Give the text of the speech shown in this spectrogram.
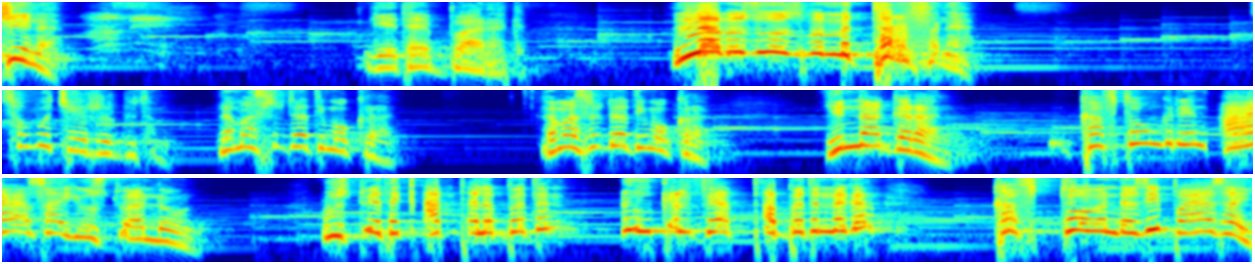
ሺህ ነህ። ጌታ ይባረክ። ለብዙ ህዝብ የምተርፍ ነህ። ሰዎች አይረዱትም። ለማስረዳት ይሞክራል። ለማስረዳት ይሞክራል። ይናገራል። ከፍቶ እንግዲህ አያሳይ ውስጡ ያለውን ውስጡ የተቃጠለበትን እንቅልፍ ያጣበትን ነገር ከፍቶ እንደዚህ አያሳይ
